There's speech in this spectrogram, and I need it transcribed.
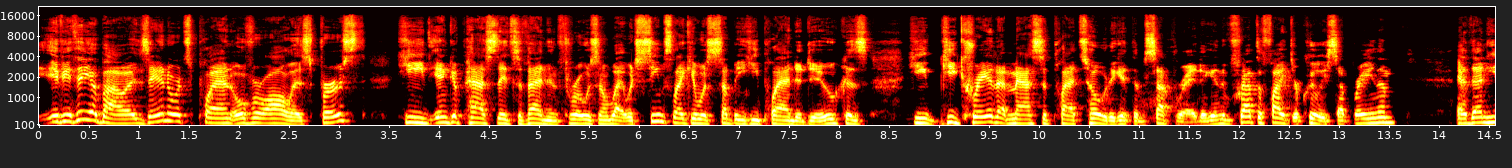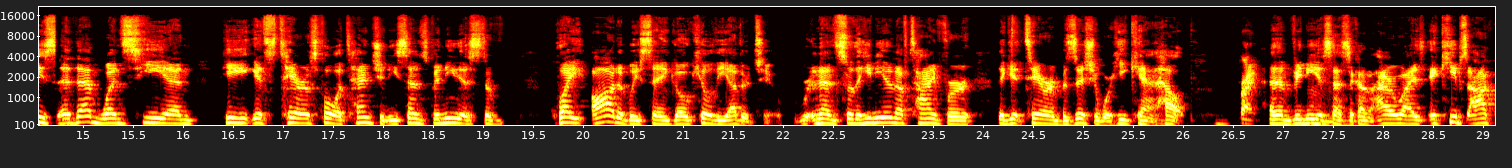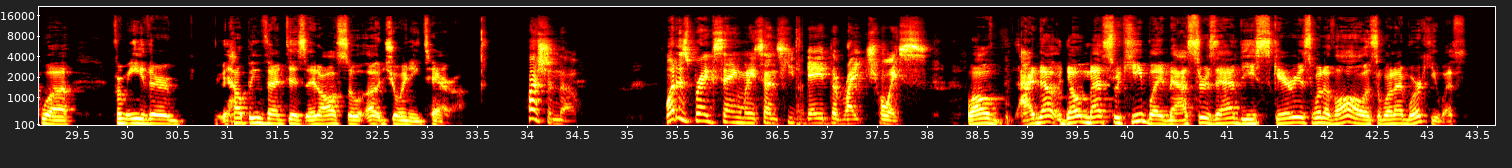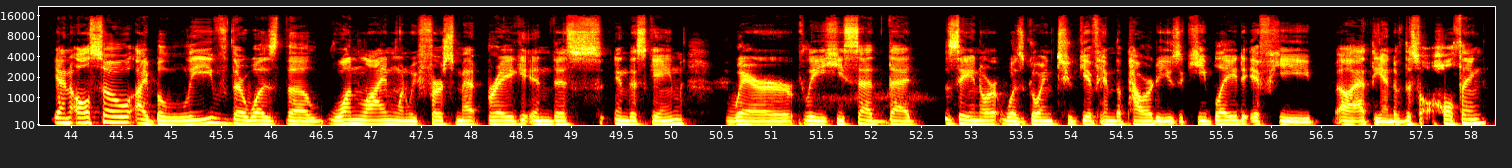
if you think about it Xehanort's plan overall is first he incapacitates Ven and throws him away which seems like it was something he planned to do because he he created that massive plateau to get them separated and throughout the fight they're clearly separating them and then he's and then once he and he gets Terra's full attention he sends Vanitas to quite audibly saying go kill the other two and then so that he needed enough time for to get Terra in position where he can't help Right. and then Venias Mhm. has to come. Otherwise, it keeps Aqua from either helping Ventus and also uh, joining Terra. Question though. What is Braig saying when he says he made the right choice? Well, I know. Don't mess with Keyblade Masters, and the scariest one of all is the one I'm working with. Yeah, And also, I believe there was the one line when we first met Braig in this in this game where he said that Xehanort was going to give him the power to use a Keyblade if he uh, at the end of this whole thing.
